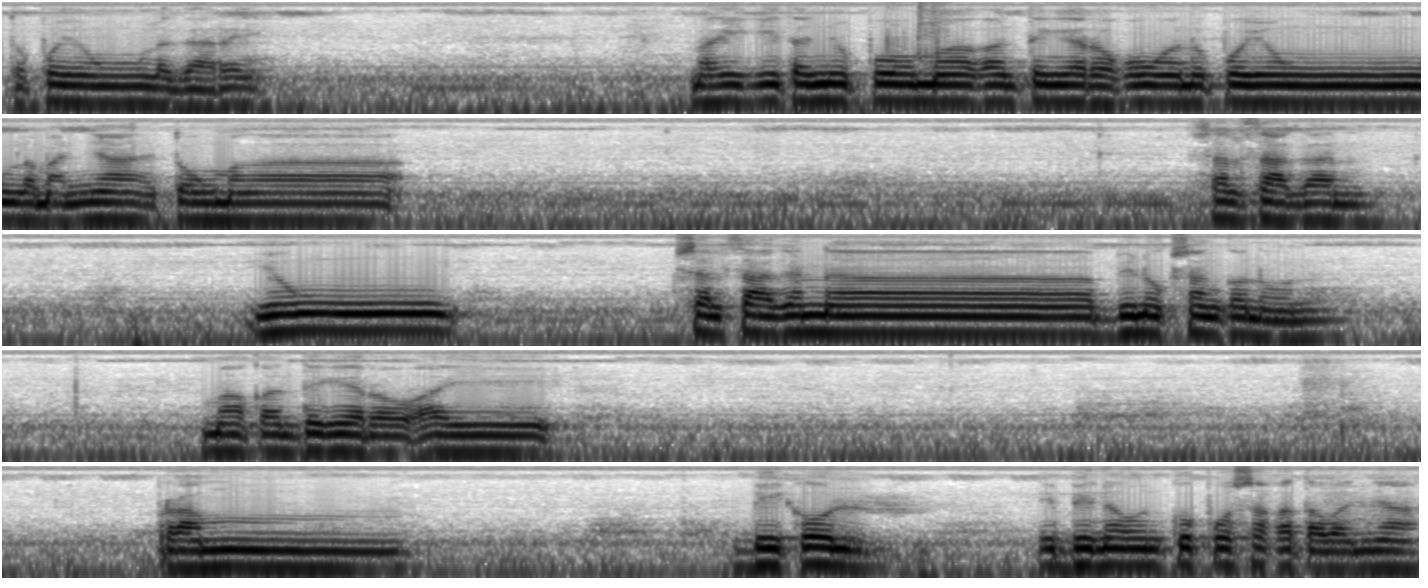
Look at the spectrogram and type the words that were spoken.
ito po yung lagare makikita nyo po mga kantingero kung ano po yung laman nya itong mga salsagan. Yung salsagan na binuksan ko noon mga kantingero ay from Bicol. Ibinaon ko po sa katawan niya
